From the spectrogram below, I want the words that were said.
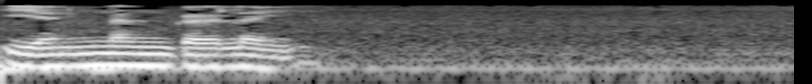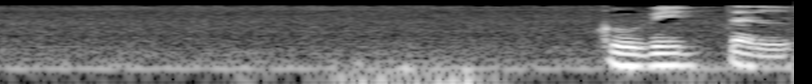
எண்ணங்களை. குவித்தல்.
